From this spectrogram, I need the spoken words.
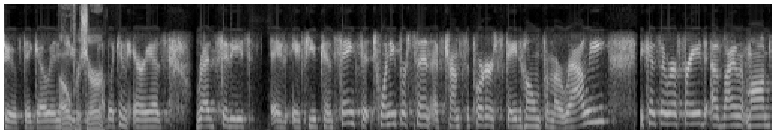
too. If they go into oh, for sure. Republican areas, red cities. If, if you can think that 20% of Trump supporters stayed home from a rally because they were afraid of violent mobs,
